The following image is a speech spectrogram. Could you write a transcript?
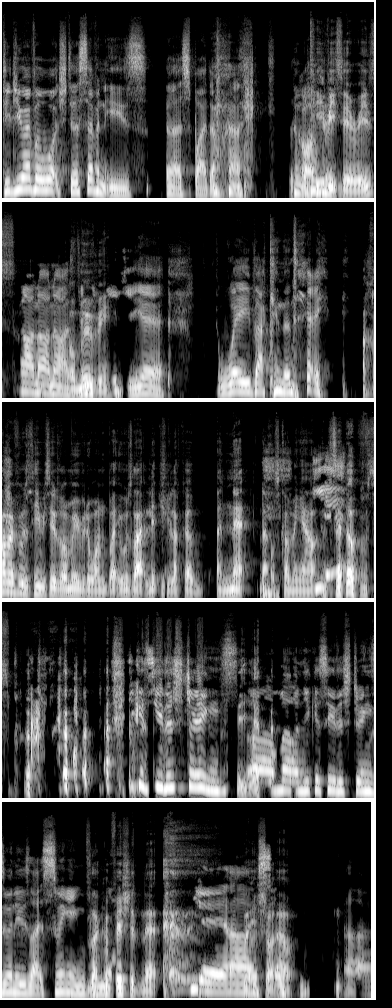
did you ever watch the seventies uh, Spider Man? The TV series. no, no, no. it's Or the movie? Yeah, way back in the day. I can't remember if it was a TV series or a movie, the one, but it was like literally like a, a net that was coming out Yeah. instead of. You can see the strings. Yeah. Oh man, you can see the strings when he was like swinging From, like a fishing net. yeah, oh, he so shot out. Uh,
